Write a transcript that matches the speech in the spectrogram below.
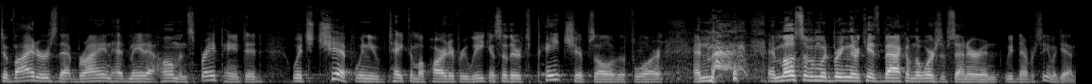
dividers that Brian had made at home and spray painted, which chip when you take them apart every week, and so there's paint chips all over the floor, and and most of them would bring their kids back from the worship center, and we'd never see them again.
